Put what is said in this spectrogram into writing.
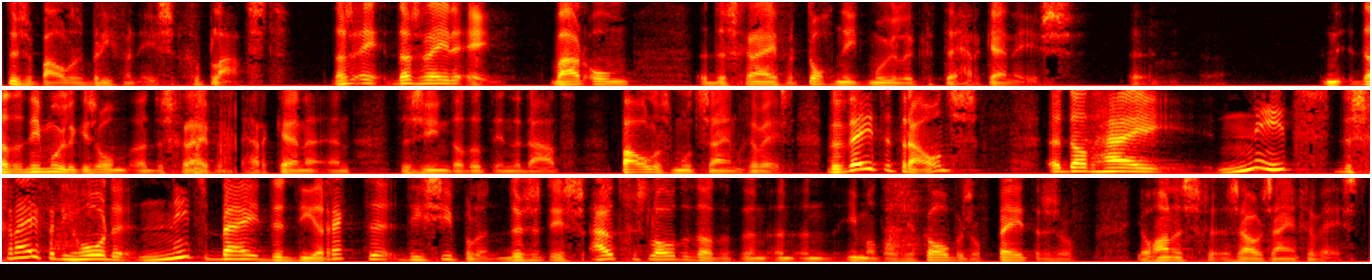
tussen Paulus brieven is geplaatst. Dat is, dat is reden 1. Waarom de schrijver toch niet moeilijk te herkennen is. Eh, dat het niet moeilijk is om eh, de schrijver te herkennen en te zien dat het inderdaad Paulus moet zijn geweest. We weten trouwens eh, dat hij niet, de schrijver die hoorde niet bij de directe discipelen. Dus het is uitgesloten dat het een, een, een, iemand als Jacobus of Petrus of Johannes zou zijn geweest.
